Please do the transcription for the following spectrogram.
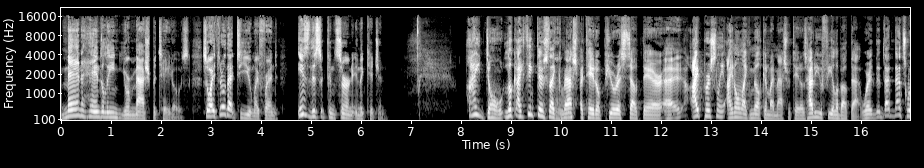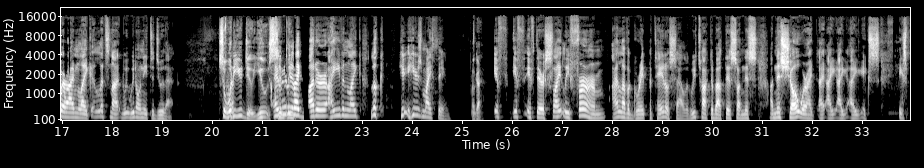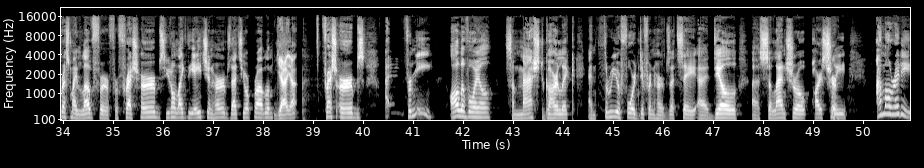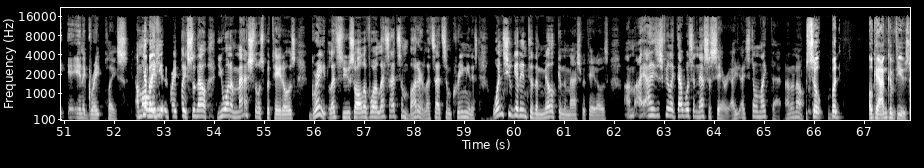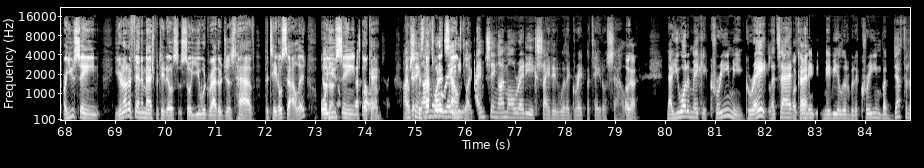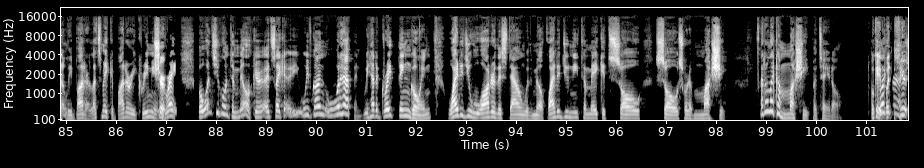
manhandling your mashed potatoes. So I throw that to you, my friend. Is this a concern in the kitchen? I don't look. I think there's like Ooh. mashed potato purists out there. Uh, I personally, I don't like milk in my mashed potatoes. How do you feel about that? Where th- that that's where I'm like, let's not. We, we don't need to do that. So what do you do? You I really like butter. I even like. Look, here, here's my thing. Okay. if if if they're slightly firm, I love a great potato salad. We talked about this on this on this show where I I I, I- I ex, express my love for for fresh herbs. You don't like the H in herbs, that's your problem. Yeah, yeah. Fresh herbs, I, for me, olive oil, some mashed garlic, and three or four different herbs. Let's say uh, dill, uh, cilantro, parsley. I'm already in a great place. I'm Yeah, already he- in a great place. So now you want to mash those potatoes. Great. Let's use olive oil. Let's add some butter. Let's add some creaminess. Once you get into the milk and the mashed potatoes, um, I, I just feel like that wasn't necessary. I, I just don't like that. I don't know. So, but okay, I'm confused. Are you saying you're not a fan of mashed potatoes, so you would rather just have potato salad, No, or no, you no. saying That's okay? I'm Okay, saying that's I'm what it sounds like. I'm saying I'm already excited with a great potato salad. Okay. Now you want to make it creamy. Great. Let's add Okay. maybe maybe a little bit of cream, but definitely butter. Let's make it buttery, creamy, and Sure. great. But once you go into milk, uh, it's like uh, we've gone. What happened? We had a great thing going. Why did you water this down with milk? Why did you need to make it so so sort of mushy? I don't like a mushy potato. Okay, like but mashed. here,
